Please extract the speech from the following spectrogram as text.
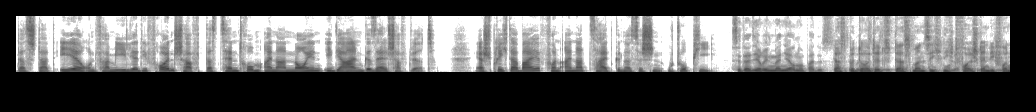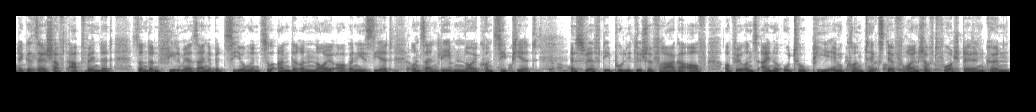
dass statt Ehe und Familie die Freundschaft das Zentrum einer neuen idealen Gesellschaft wird. Er spricht dabei von einer zeitgenössischen Utopie. Das bedeutet, dass man sich nicht vollständig von der Gesellschaft abwendet, sondern vielmehr seine Beziehungen zu anderen neu organisiert und sein Leben neu konzipiert. Es wirft die politische Frage auf, ob wir uns eine Utopie im Kontext der Freundschaft vorstellen können,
